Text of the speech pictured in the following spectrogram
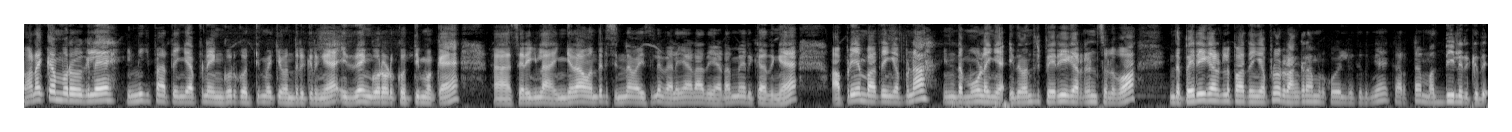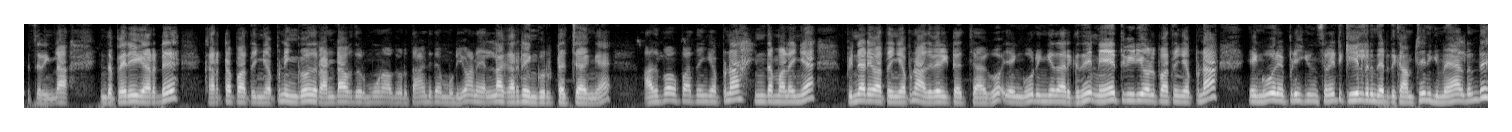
வணக்கம் உறவுகளே. இன்றைக்கி பார்த்தீங்க அப்படின்னா எங்கள் ஊர் கொத்திமக்கி வந்திருக்குறீங்க இதுதான் எங்கள் ஊரோட கொத்திமொக்கை. சரிங்களா? இங்கே தான் வந்துட்டு சின்ன வயசில் விளையாடாத இடமே இருக்காதுங்க. அப்படியே பார்த்தீங்க அப்படின்னா இந்த மூளைங்க இது வந்துட்டு பெரிய கார்டன் சொல்லுவோம். இந்த பெரிய கார்டில் பார்த்தீங்க அப்படின்னா ஒரு ரங்கராமர் கோயில் இருக்குதுங்க. கரெக்டாக மத்தியில் இருக்குது. சரிங்களா? இந்த பெரிய கார்டு கரெக்டாக பார்த்தீங்க அப்படின்னா இங்கே ஒரு ரெண்டாவது ஒரு மூணாவது ஒரு தாண்டி தான் முடியும். ஆனால் எல்லா கார்டும் எங்கள் ஊருக்கு டச் ஆகுங்க. அது போக பார்த்தீங்க அப்படின்னா இந்த மலைங்க. பின்னாடி பார்த்தீங்க அப்படின்னா அது வரைக்கும் டச் ஆகும். எங்கள் ஊர் இங்கே தான் இருக்குது நேற்று வீடியோவில் பார்த்தீங்க அப்படின்னா எங்கள் ஊர் எப்படி இருக்குதுன்னு சொல்லிட்டு கீழேருந்து எடுத்து காமிச்சு இன்றைக்கி மேலேருந்து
